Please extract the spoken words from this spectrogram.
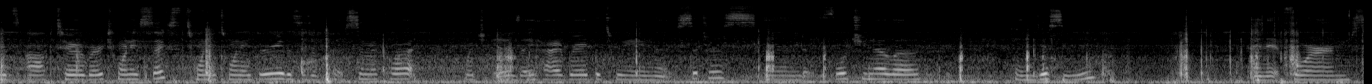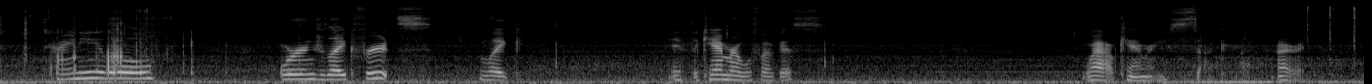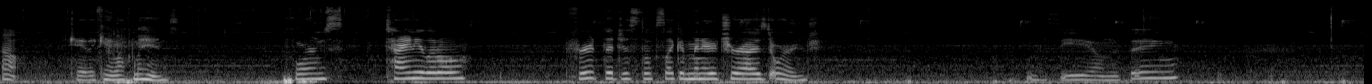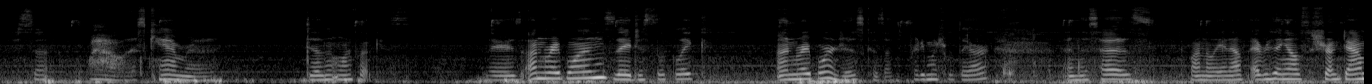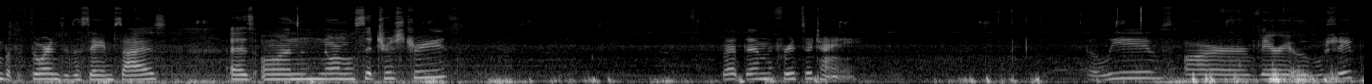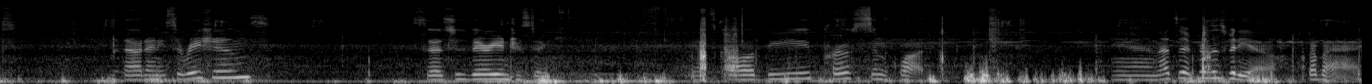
It's October 26, 2023. This is a Procimequat, which is a hybrid between citrus and Fortunella hindsii. And it forms tiny little orange-like fruits, like if the camera will focus. Wow, camera, you suck. Alright. Oh, okay, they came off my hands forms tiny little fruit that just looks like a miniaturized orange. You can see on the thing. So, wow, this camera doesn't want to focus. There's unripe ones, they just look like unripe oranges because that's pretty much what they are. And this has, funnily enough, everything else shrunk down, but the thorns are the same size as on normal citrus trees but then the fruits are tiny. The leaves are very oval shaped without any serrations. So it's just very interesting. It's called the Procimequat. And that's it for this video. Bye-bye.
